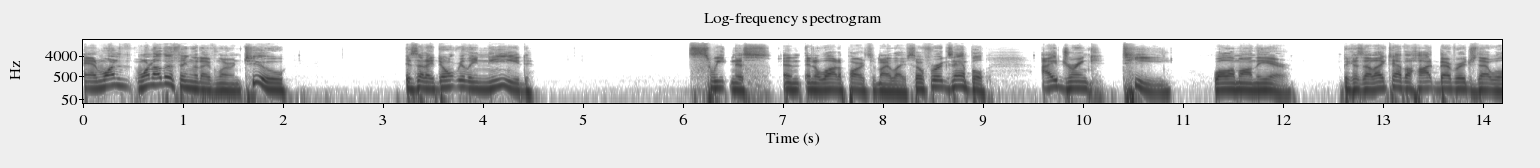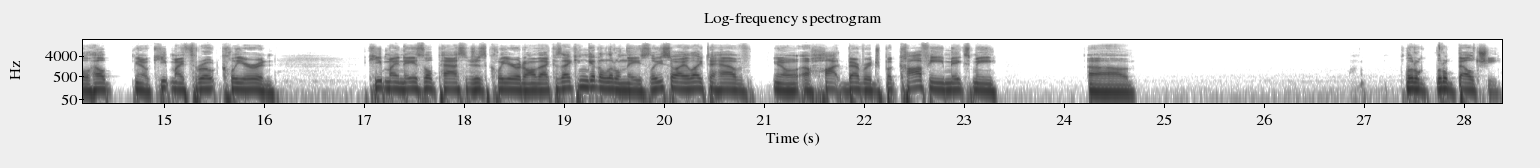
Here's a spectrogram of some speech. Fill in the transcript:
And one one other thing that I've learned too is that I don't really need sweetness in, in a lot of parts of my life. So for example, I drink tea while I'm on the air because I like to have a hot beverage that will help, you know, keep my throat clear and keep my nasal passages clear and all that because I can get a little nasally. So I like to have, you know, a hot beverage, but coffee makes me uh, little little belchy.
